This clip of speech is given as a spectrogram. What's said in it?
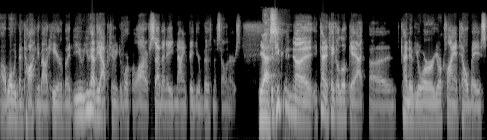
uh, what we've been talking about here, but you you have the opportunity to work with a lot of seven, eight, nine figure business owners. Yes. If you can uh, kind of take a look at uh, kind of your your clientele base.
